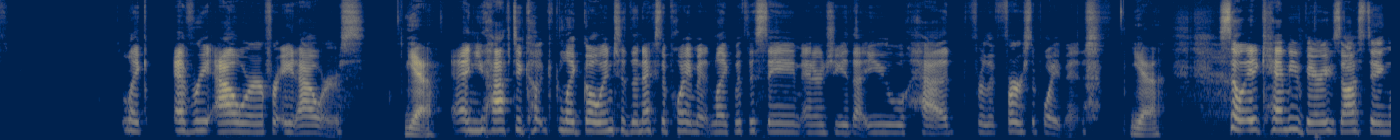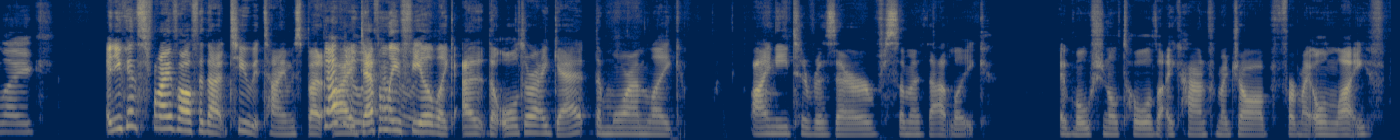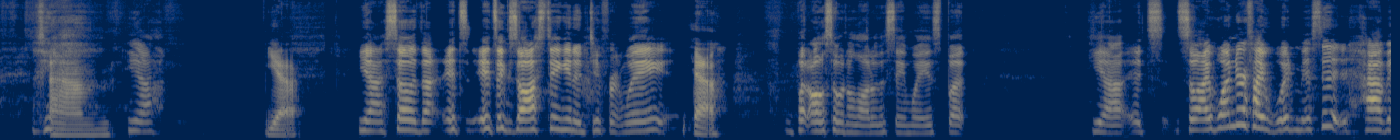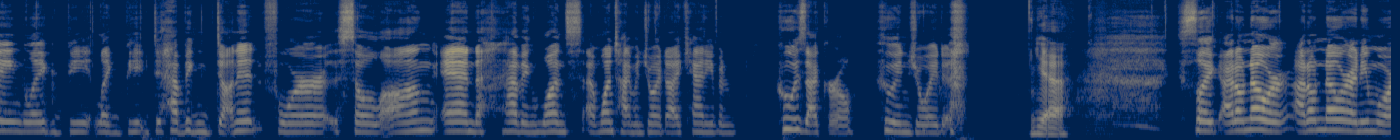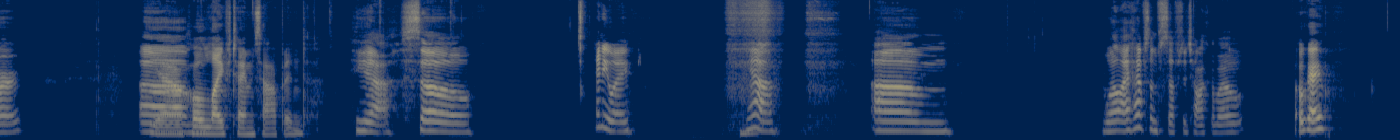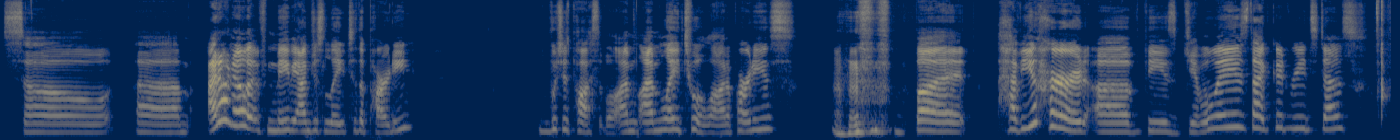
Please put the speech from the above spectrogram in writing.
like every hour for 8 hours Yeah. and you have to like go into the next appointment like with the same energy that you had for the first appointment Yeah. So it can be very exhausting like And you can thrive off of that too at times, but I Definitely, definitely definitely. feel like uh the older I get, the more I'm like, I need to reserve some of that like emotional toll that I can for my job for my own life. Um, yeah yeah, yeah so that it's it's exhausting in a different way yeah, but also in a lot of the same ways but yeah it's so i wonder if i would miss it having like be like be having done it for so long and having once at one time enjoyed it i can't even who is that girl who enjoyed it yeah, it's like i don't know her i don't know her anymore yeah. Um, Whole lifetimes happened. yeah so anyway yeah um well i have some stuff to talk about Okay. so um i don't know if maybe i'm just late to the party which is possible i'm i'm late to a lot of parties hmm but have you heard of these giveaways that goodreads does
